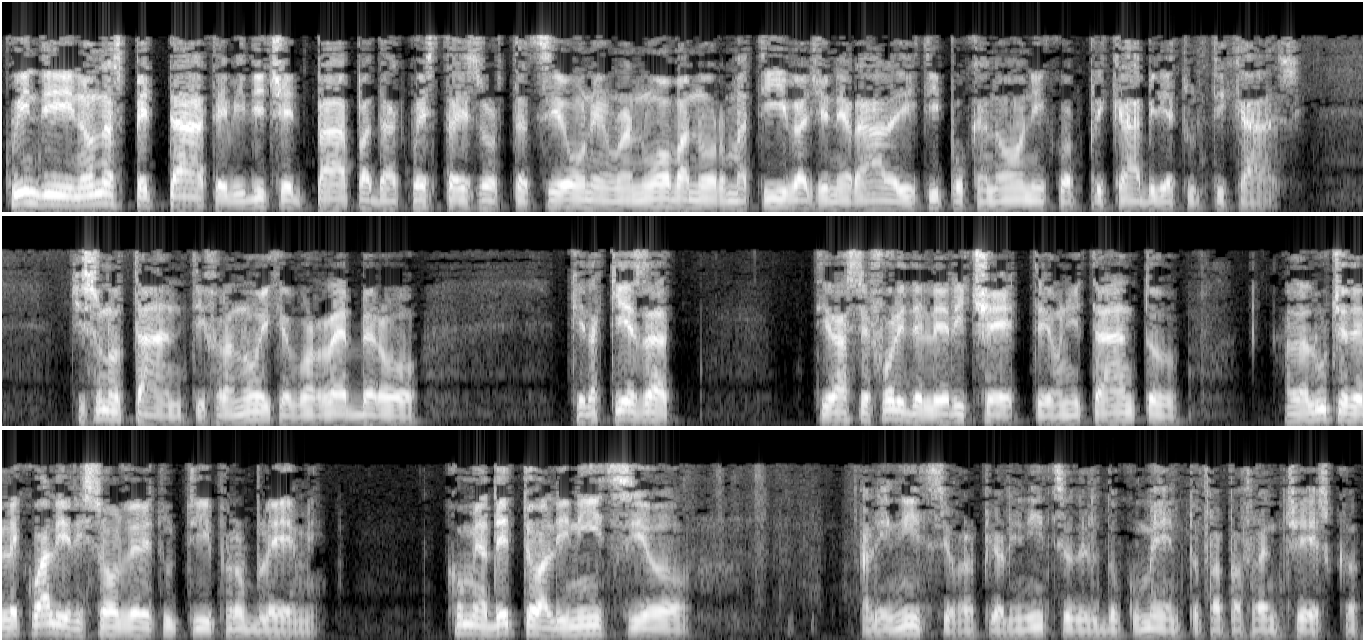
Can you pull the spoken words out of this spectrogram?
Quindi non aspettatevi, dice il Papa, da questa esortazione una nuova normativa generale di tipo canonico applicabile a tutti i casi. Ci sono tanti fra noi che vorrebbero che la Chiesa tirasse fuori delle ricette ogni tanto alla luce delle quali risolvere tutti i problemi. Come ha detto all'inizio, all'inizio, proprio all'inizio del documento Papa Francesco,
